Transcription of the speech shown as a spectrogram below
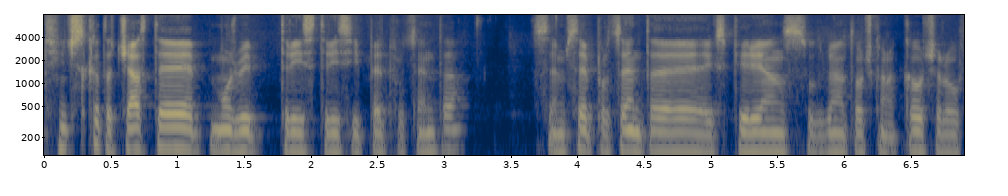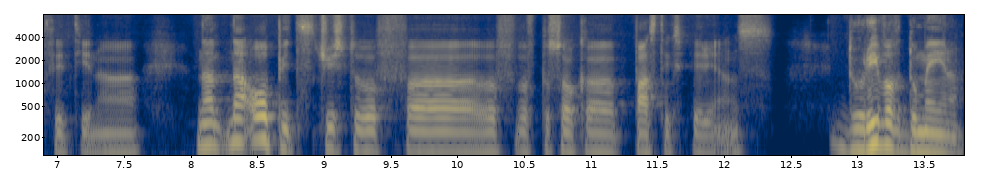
техническата част е може би 30-35%. 70% е experience от гледна точка на cultural fit и на, на, на опит, чисто в, в, в посока past experience. Дори в домейна.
